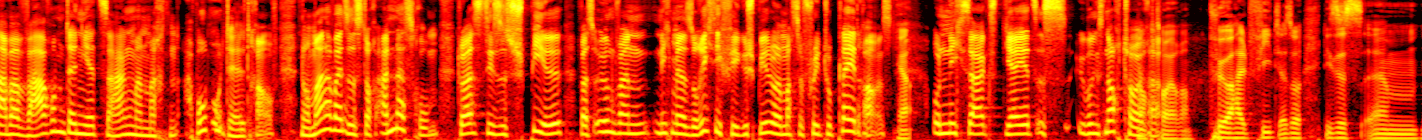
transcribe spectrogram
Aber warum denn jetzt sagen, man macht ein Abo-Modell drauf? Normalerweise ist es doch andersrum. Du hast dieses Spiel, was irgendwann nicht mehr so richtig viel gespielt wird, und machst du Free-to-Play draus. Ja. Und nicht sagst, ja, jetzt ist übrigens noch teurer. Noch teurer. Für halt Feed, also dieses, ähm,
